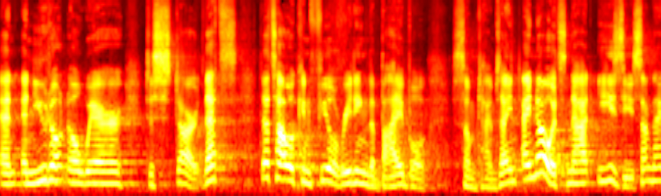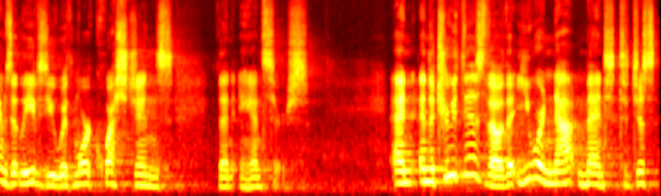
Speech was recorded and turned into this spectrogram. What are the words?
and, and you don't know where to start. That's, that's how it can feel reading the Bible sometimes. I, I know it's not easy. Sometimes it leaves you with more questions than answers. And, and the truth is, though, that you were not meant to just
